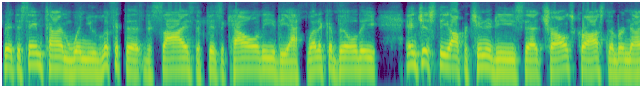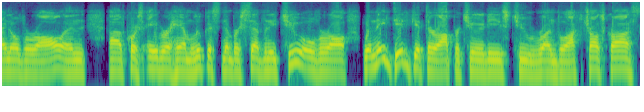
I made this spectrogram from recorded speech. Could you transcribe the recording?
But at the same time, when you look at the the size, the physicality, the athletic ability, and just the opportunities that Charles Cross, number nine overall, and uh, of course Abraham Lucas, number seventy-two overall, when they did get their opportunities to run block, Charles Cross,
